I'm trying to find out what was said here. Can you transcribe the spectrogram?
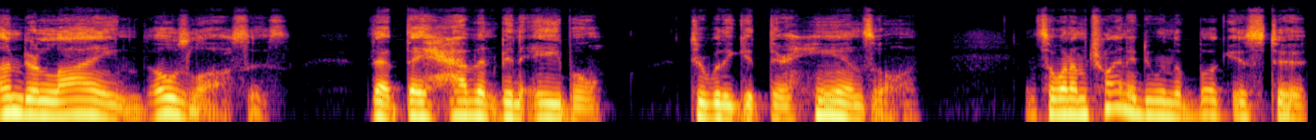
underlying those losses that they haven't been able to really get their hands on. And so what I'm trying to do in the book is to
